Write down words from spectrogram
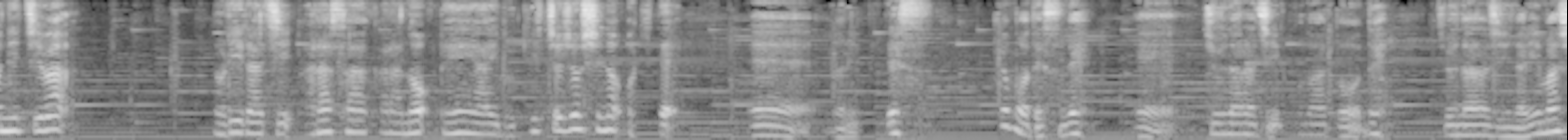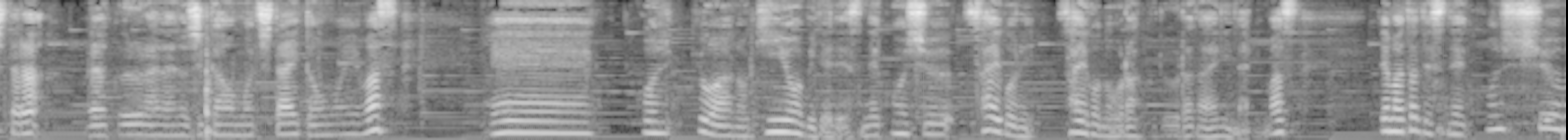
こんにちは。のりラジアラサーからの恋愛不吉女子の掟、えー、のりぴです。今日もですね、えー、17時、この後ね、17時になりましたら、オラクル占いの時間を持ちたいと思います。えー、今今日はあの金曜日でですね、今週最後に、最後のオラクル占いになります。で、またですね、今週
